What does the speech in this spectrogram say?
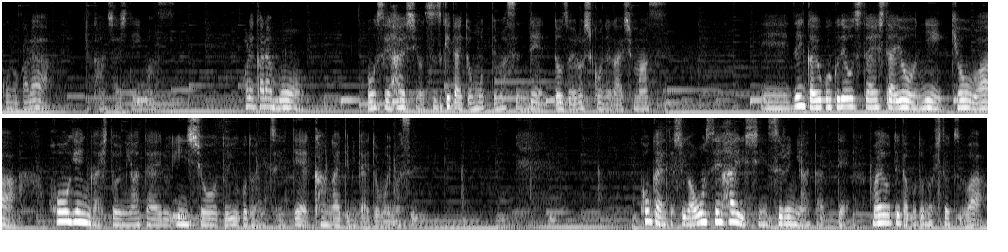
心から感謝しています。これからも音声配信を続けたいと思ってますんでどうぞよろしくお願いします、えー前回予告でお伝えしたように今日は方言が人に与える印象ということについて考えてみたいと思います。今回私が音声配信するにあたって迷ってたことの一つは、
